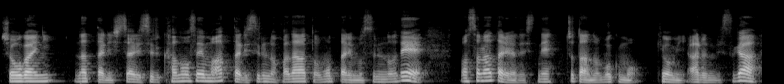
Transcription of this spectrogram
障害になったりしたりする可能性もあったりするのかなと思ったりもするので、まあ、そのあたりはですねちょっとあの僕も興味あるんですが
